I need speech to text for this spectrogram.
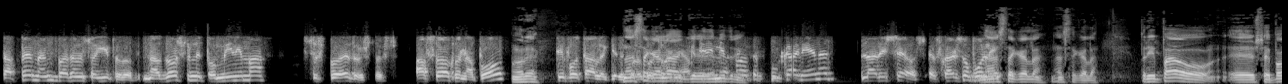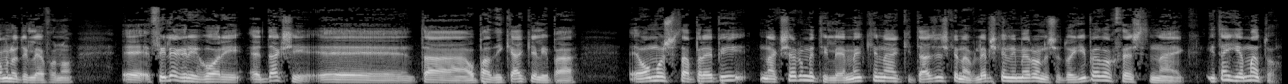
θα πρέπει να μην πατάνε στο γήπεδο. Να δώσουν το μήνυμα στους προέδρους τους. Αυτό έχω να πω. Ωραία. Τίποτα άλλο κύριε Να είστε καλά, κύριε Αυτή είναι Δημήτρη. μια πρόταση που κάνει ένας Λαρισαίος. Ευχαριστώ πολύ. Να είστε καλά, να είστε καλά. Πριν πάω ε, στο επόμενο τηλέφωνο, ε, φίλε Γρηγόρη, εντάξει, ε, τα οπαδικά κλπ. Ε, Όμως θα πρέπει να ξέρουμε τι λέμε και να κοιτάζεις και να βλέπεις και να ενημερώνεσαι. Το γήπεδο χθες στην ΑΕΚ ήταν γεμάτο.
